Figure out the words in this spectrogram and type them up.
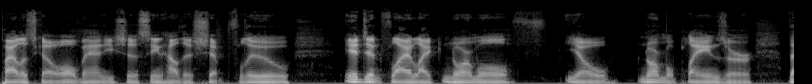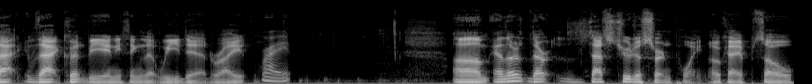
pilots go, "Oh man, you should have seen how this ship flew. It didn't fly like normal, you know, normal planes or that that couldn't be anything that we did, right?" Right. Um, and there, there, that's true to a certain point. Okay, so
